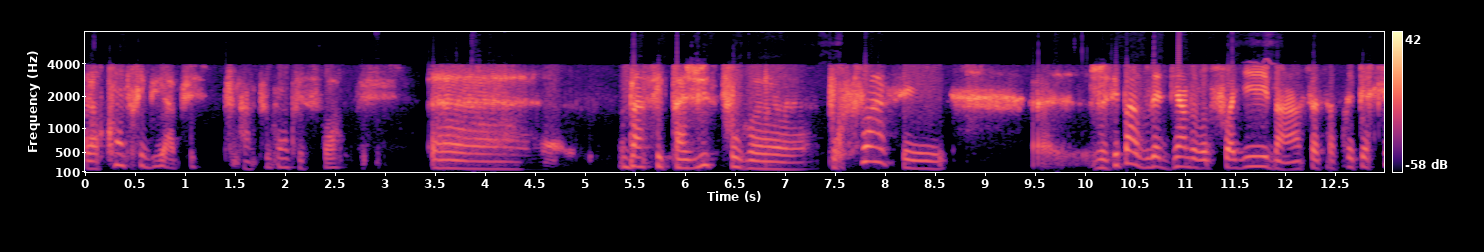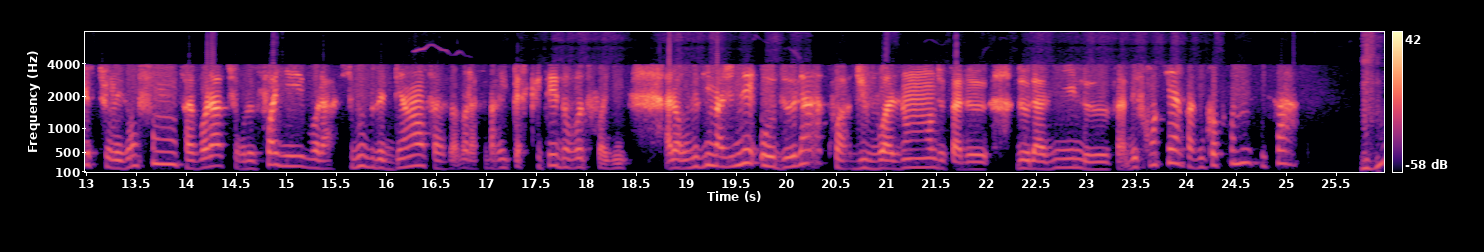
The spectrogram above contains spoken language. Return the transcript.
Alors, contribuer à plus, enfin, plus grand que soi, euh, ben, c'est pas juste pour, euh, pour soi, c'est euh, je ne sais pas, vous êtes bien dans votre foyer, ben ça, ça se répercute sur les enfants, enfin voilà, sur le foyer, voilà. Si vous vous êtes bien, ça, voilà, ça va répercuter dans votre foyer. Alors vous imaginez au-delà, quoi, du voisin, de, de, de la ville, enfin des frontières, vous comprenez, c'est ça. Mhm.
